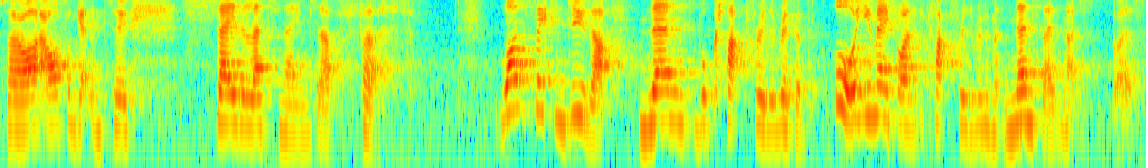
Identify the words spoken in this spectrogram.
So I often get them to say the letter names out first. Once they can do that, then we'll clap through the rhythm. Or you may find that you clap through the rhythm and then say the notes, but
